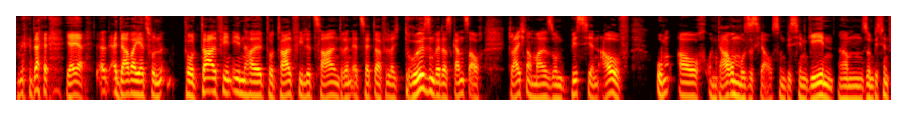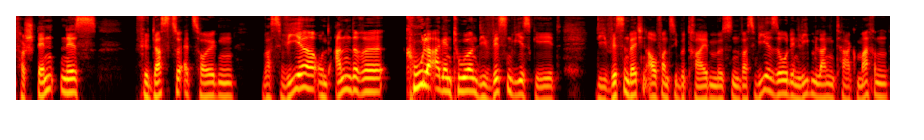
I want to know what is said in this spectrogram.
ja, ja, äh, da war jetzt schon total viel Inhalt, total viele Zahlen drin etc. Vielleicht drösen wir das Ganze auch gleich noch mal so ein bisschen auf, um auch und darum muss es ja auch so ein bisschen gehen, ähm, so ein bisschen Verständnis für das zu erzeugen, was wir und andere coole Agenturen, die wissen, wie es geht, die wissen, welchen Aufwand sie betreiben müssen, was wir so den lieben langen Tag machen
